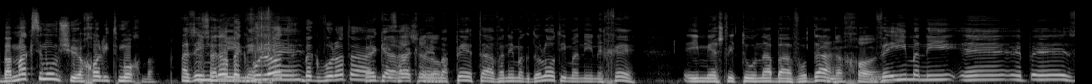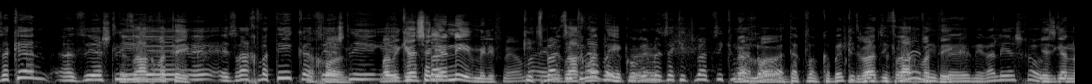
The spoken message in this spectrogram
במקסימום שהוא יכול לתמוך בה. אז אם בסדר? אני בגבולות, נכה... בגבולות רגע, הגזרה רק שלו. נמפה את האבנים הגדולות, אם אני נכה, אם יש לי תאונה בעבודה. נכון. ואם אני אה, אה, אה, זקן, אז יש לי... אזרח אה, ותיק. אה, אזרח ותיק, אז נכון. יש לי... אה, במקרה של קצבת- יניב מלפני יומיים, קצבת אזרח זקנה, אבל ותיק. קוראים לזה קצבת זקנה, נכון. לא? אתה כבר מקבל קצבת קצבת זקנה, ותיק. ונראה לי יש לך עוד יש גם,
